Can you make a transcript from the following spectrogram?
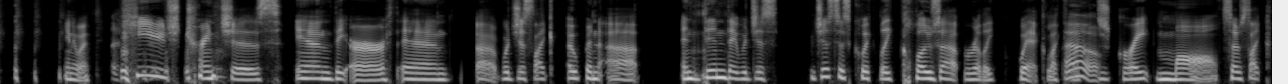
anyway, huge trenches in the earth and uh, would just like open up and then they would just just as quickly close up really quick like, like Oh. this great mall so it's like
